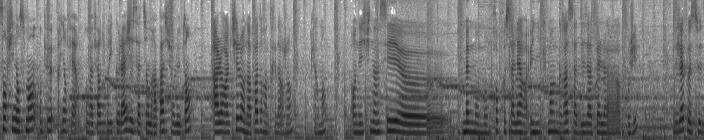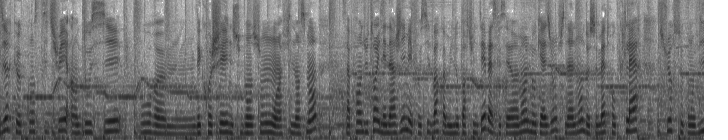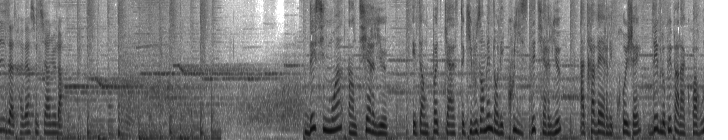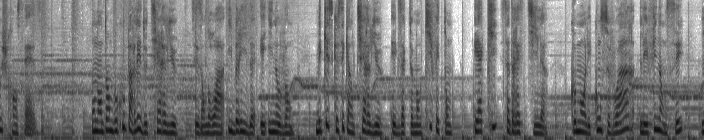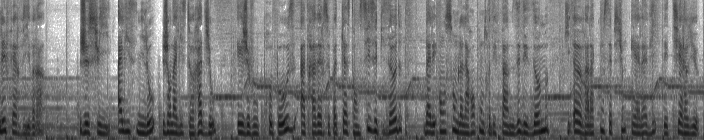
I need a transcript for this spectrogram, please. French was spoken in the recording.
sans financement, on peut rien faire. On va faire du bricolage et ça tiendra pas sur le temps. À l'heure actuelle, on n'a pas de rentrée d'argent, clairement. On est financé, euh, même mon, propre salaire, uniquement grâce à des appels à projets. Déjà, il faut se dire que constituer un dossier pour euh, décrocher une subvention ou un financement, ça prend du temps et de l'énergie, mais il faut aussi le voir comme une opportunité parce que c'est vraiment l'occasion finalement de se mettre au clair sur ce qu'on vise à travers ce tiers-lieu-là. Dessine-moi un tiers-lieu est un podcast qui vous emmène dans les coulisses des tiers-lieux à travers les projets développés par la Croix-Rouge française. On entend beaucoup parler de tiers-lieux, ces endroits hybrides et innovants. Mais qu'est-ce que c'est qu'un tiers-lieu exactement? Qui fait-on? Et à qui s'adresse-t-il? Comment les concevoir, les financer, les faire vivre? Je suis Alice Milo, journaliste radio, et je vous propose, à travers ce podcast en six épisodes, d'aller ensemble à la rencontre des femmes et des hommes qui œuvrent à la conception et à la vie des tiers-lieux.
